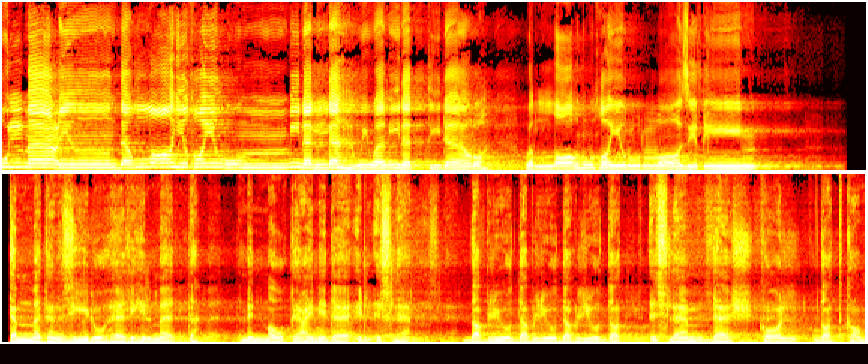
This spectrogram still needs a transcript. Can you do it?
قل ما عند الله خير من اللهو ومن التجاره والله خير الرازقين. تم تنزيل هذه المادة من موقع نداء الإسلام www.islam-call.com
